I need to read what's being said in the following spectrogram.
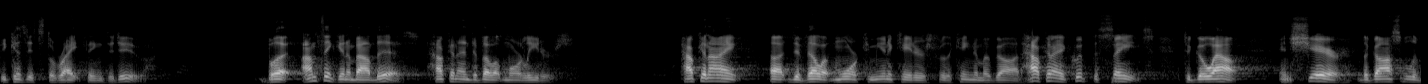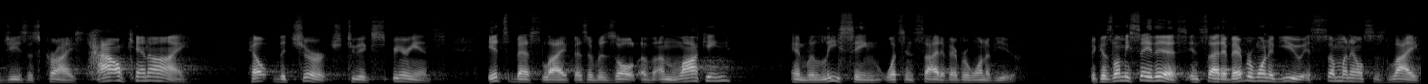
because it's the right thing to do. But I'm thinking about this how can I develop more leaders? How can I uh, develop more communicators for the kingdom of God? How can I equip the saints to go out and share the gospel of Jesus Christ? How can I help the church to experience its best life as a result of unlocking and releasing what's inside of every one of you? Because let me say this inside of every one of you is someone else's life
